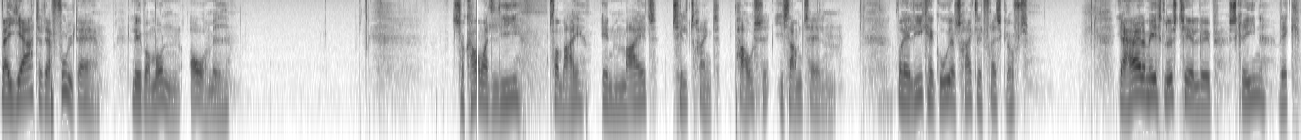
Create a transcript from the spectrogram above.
Hvad hjertet er fuldt af, løber munden over med. Så kommer det lige for mig en meget tiltrængt pause i samtalen, hvor jeg lige kan gå ud og trække lidt frisk luft. Jeg har allermest lyst til at løbe skrigende væk,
